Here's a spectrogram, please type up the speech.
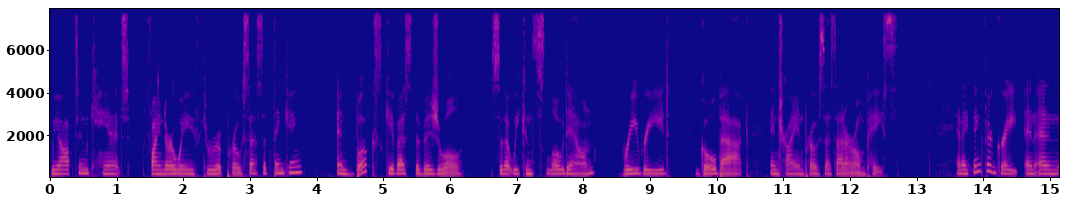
We often can't find our way through a process of thinking. And books give us the visual so that we can slow down, reread, go back, and try and process at our own pace. And I think they're great. And, and,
